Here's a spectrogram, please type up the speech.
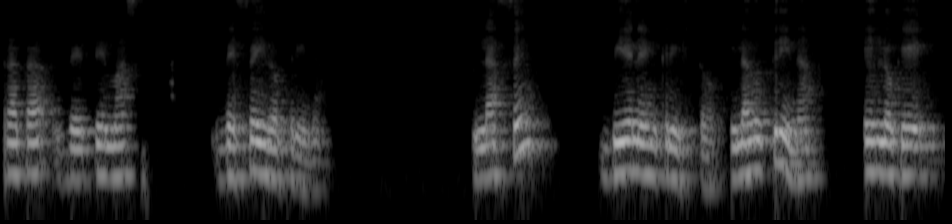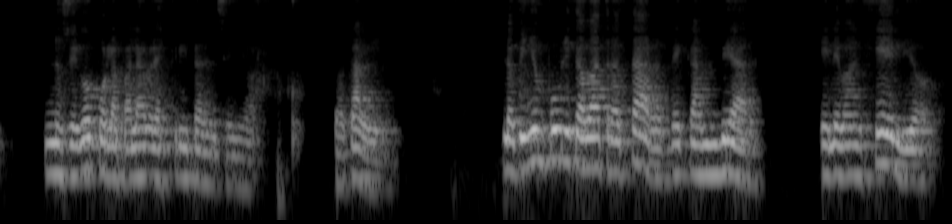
trata de temas de fe y doctrina. La fe viene en Cristo y la doctrina es lo que nos llegó por la palabra escrita del Señor. Acá viene. La opinión pública va a tratar de cambiar el Evangelio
